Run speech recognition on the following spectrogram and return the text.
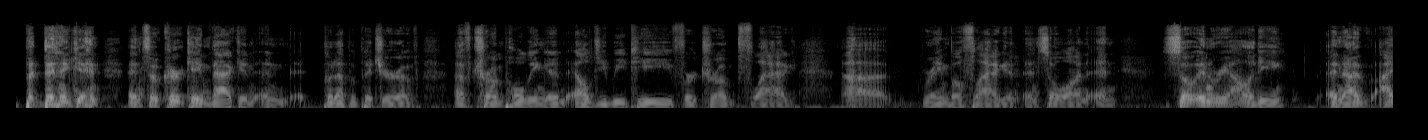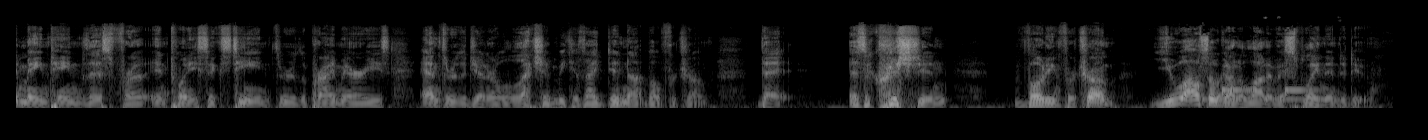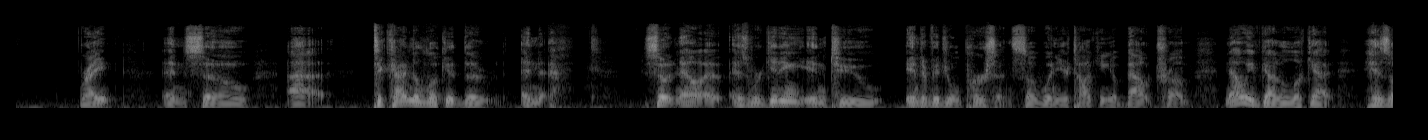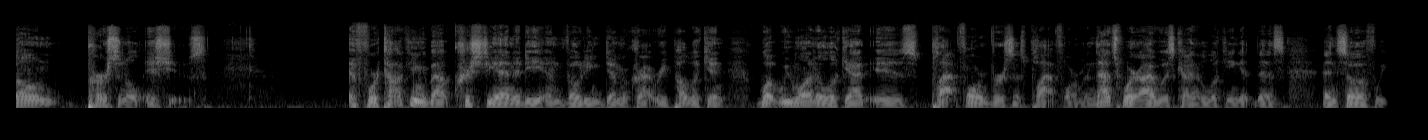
but then again, and so Kurt came back and, and put up a picture of, of Trump holding an LGBT for Trump flag, uh, rainbow flag, and, and so on. And so in reality, and I I maintained this for in 2016 through the primaries and through the general election because I did not vote for Trump. That as a Christian voting for Trump, you also got a lot of explaining to do, right? And so uh, to kind of look at the and so now uh, as we're getting into individual persons, so when you're talking about Trump, now we've got to look at his own personal issues. If we're talking about Christianity and voting Democrat Republican, what we want to look at is platform versus platform. And that's where I was kind of looking at this. And so if we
